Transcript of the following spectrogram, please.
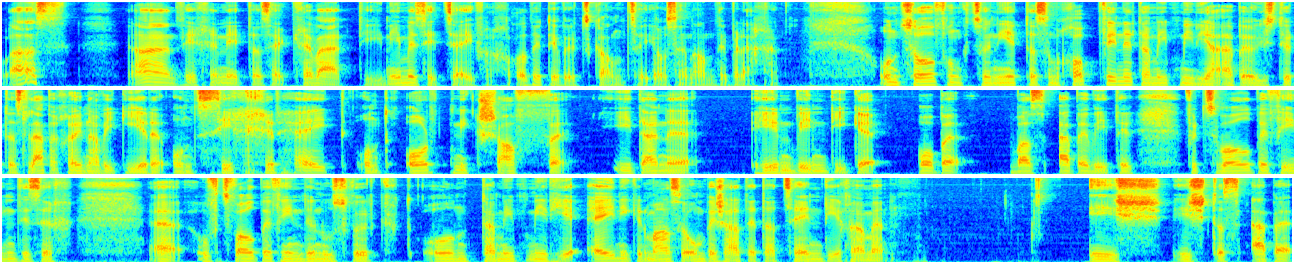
was? Ja, sicher nicht, das hat keinen Wert. Ich nehme es jetzt einfach, oder? Dann wird das Ganze auseinanderbrechen. Und so funktioniert das im Kopf, damit wir ja eben uns durch das Leben können navigieren und Sicherheit und Ordnung schaffen in diesen Hirnwindungen oben was eben wieder für das Wohlbefinden sich äh, auf das Wohlbefinden auswirkt und damit wir hier einigermaßen unbeschadet ans Ende kommen, ist, ist das eben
